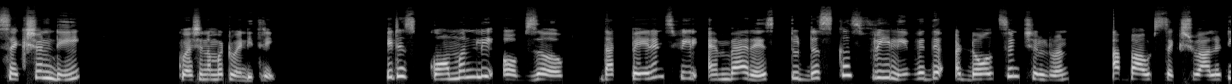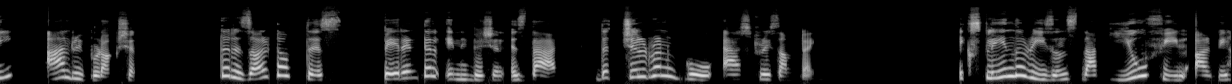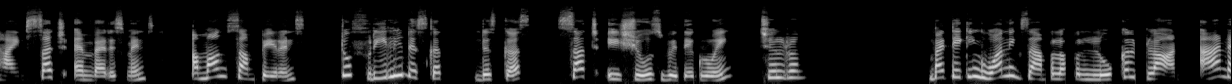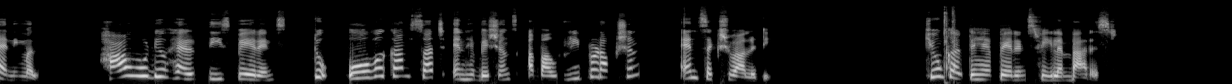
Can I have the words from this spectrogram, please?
Section D, question number 23. It is commonly observed that parents feel embarrassed to discuss freely with their adolescent children about sexuality and reproduction. The result of this parental inhibition is that the children go astray sometimes. Explain the reasons that you feel are behind such embarrassments among some parents to freely discuss, discuss such issues with a growing children by taking one example of a local plant and animal how would you help these parents to overcome such inhibition about reproduction and sexuality क्यों करते हैं parents feel embarrassed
